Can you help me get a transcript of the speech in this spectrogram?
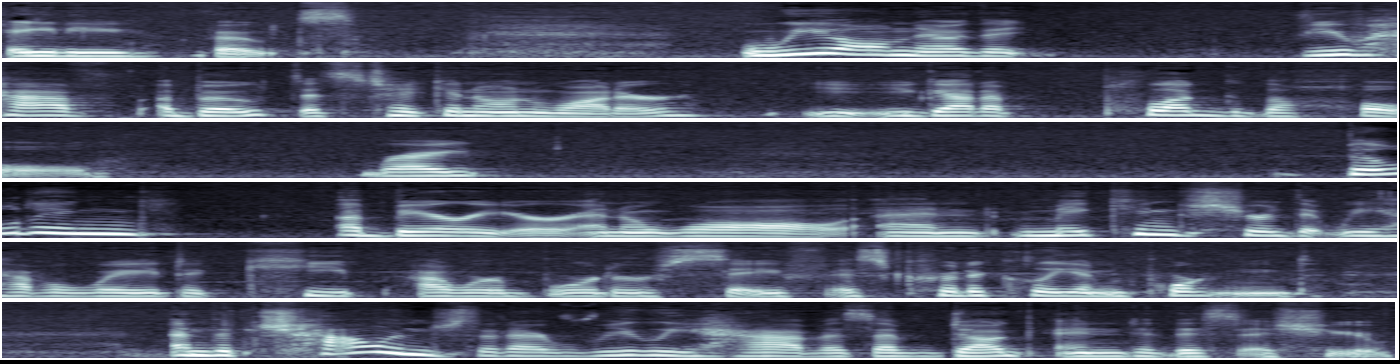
80 votes. We all know that if you have a boat that's taken on water, you, you got to plug the hole, right? Building a barrier and a wall and making sure that we have a way to keep our borders safe is critically important. And the challenge that I really have as I've dug into this issue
